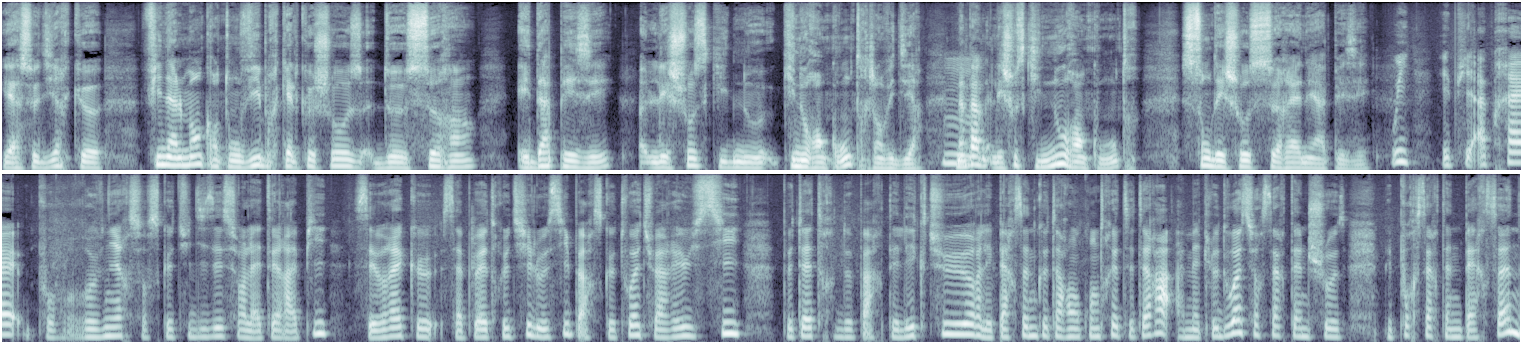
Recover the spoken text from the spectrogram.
et à se dire que finalement, quand on vibre quelque chose de serein et d'apaisé, les choses qui nous, qui nous rencontrent, j'ai envie de dire, même pas les choses qui nous rencontrent, sont des choses sereines et apaisées. Oui, et puis après, pour revenir sur ce que tu disais sur la thérapie, c'est vrai que ça peut être utile aussi parce que toi, tu as réussi, peut-être de par tes lectures, les personnes que tu as rencontrées, etc., à mettre le doigt sur certaines choses. Mais pour certaines personnes,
